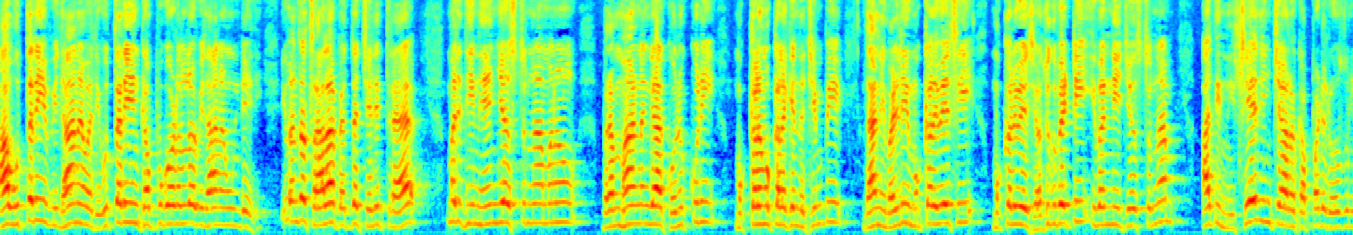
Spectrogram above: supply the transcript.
ఆ ఉత్తరీయం విధానం అది. ఉత్తరీయం కప్పుకోవడంలో విధానం ఉండేది. ఇవంతా చాలా పెద్ద చరిత్ర. మరి దీన్ని ఏం చేస్తున్నాం మనం? బ్రహ్మాండంగా కొనుక్కుని ముక్కల ముక్కల కింద చింపి దాన్ని మళ్ళీ ముక్కలు వేసి ముక్కలు వేసి అతుకుపెట్టి ఇవన్నీ చేస్తున్నాం. అది నిషేధించారు ఒకప్పటి రోజుల్లో.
